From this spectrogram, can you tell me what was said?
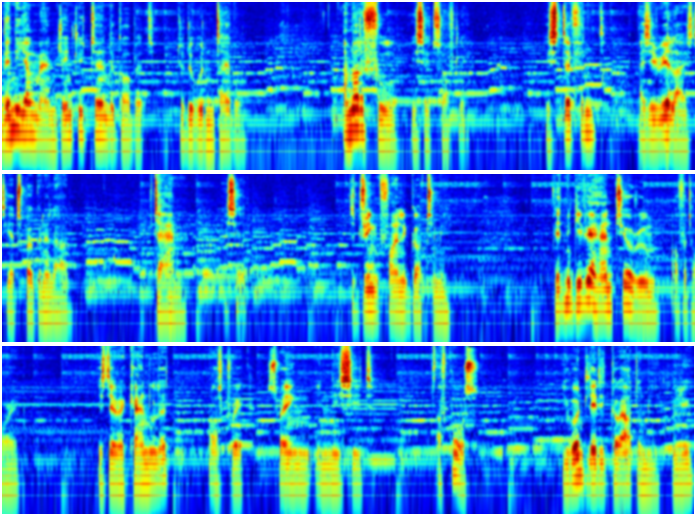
Then the young man gently turned the goblet to the wooden table. I'm not a fool, he said softly. He stiffened as he realized he had spoken aloud. Damn, he said. The drink finally got to me. Let me give you a hand to your room, offered Horeb. Is there a candle lit? asked Rek, swaying in his seat. Of course. You won't let it go out on me, will you?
